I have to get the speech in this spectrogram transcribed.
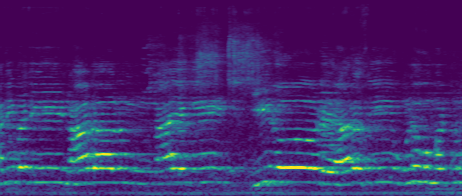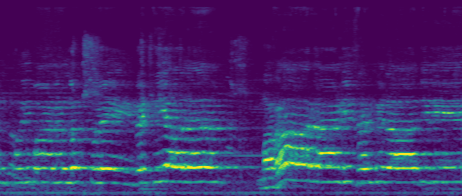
அதிபதி நாடாளும் நாயகி. ஈரோடு அரசி உணவு மற்றும் குடிமானங்கள் துறை வெற்றியாளர் மகாராணி சர்மிளாதிரீர்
